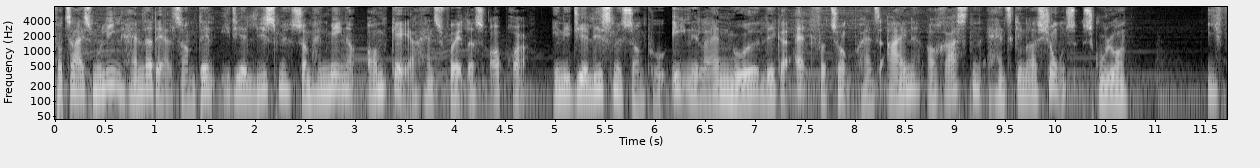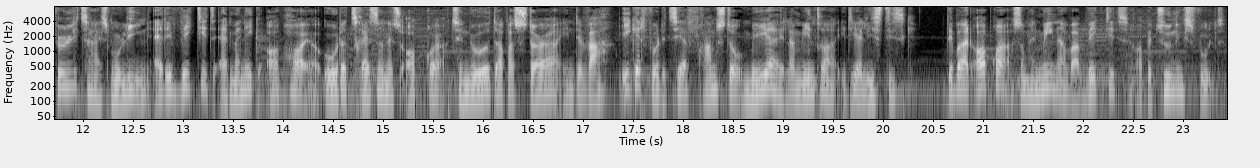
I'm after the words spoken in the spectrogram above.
For Thijs Molin handler det altså om den idealisme, som han mener omgager hans forældres oprør. En idealisme, som på en eller anden måde ligger alt for tung på hans egne og resten af hans generations skuldre. Ifølge Thijs Molin er det vigtigt, at man ikke ophøjer 68'ernes oprør til noget, der var større end det var. Ikke at få det til at fremstå mere eller mindre idealistisk. Det var et oprør, som han mener var vigtigt og betydningsfuldt,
